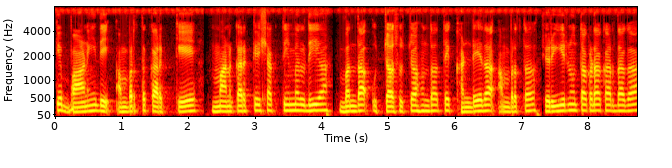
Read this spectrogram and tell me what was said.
ਕਿ ਬਾਣੀ ਦੇ ਅੰਮ੍ਰਿਤ ਕਰਕੇ ਮਨ ਕਰਕੇ ਸ਼ਕਤੀ ਮਿਲਦੀ ਆ, ਬੰਦਾ ਉੱਚਾ ਸੁੱਚਾ ਹੁੰਦਾ ਤੇ ਖੰਡੇ ਦਾ ਅੰਮ੍ਰਿਤ ਸਰੀਰ ਨੂੰ ਤਕੜਾ ਕਰਦਾਗਾ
